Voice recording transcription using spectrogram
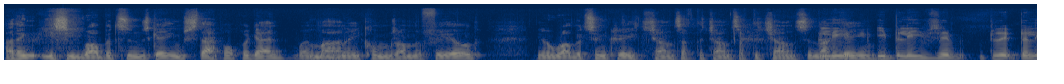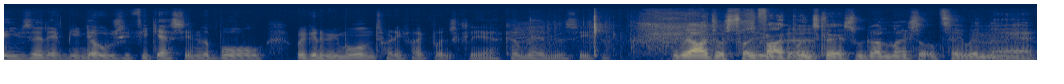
I think you see Robertson's game step up again when mm. Mane comes on the field. You know, Robertson creates chance after chance after chance in that Belie- game. he believes him, be- believes in him. He knows if he gets him the ball, we're going to be more than 25 points clear come the end of the season. We are just 25 Superb. points clear, so we've got a nice little two in mm. there.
